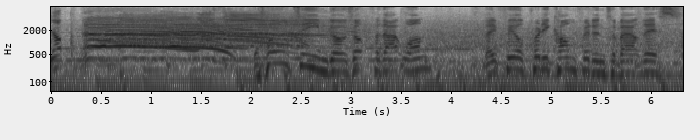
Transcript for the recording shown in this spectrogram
Yep. The whole team goes up for that one. They feel pretty confident about this.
